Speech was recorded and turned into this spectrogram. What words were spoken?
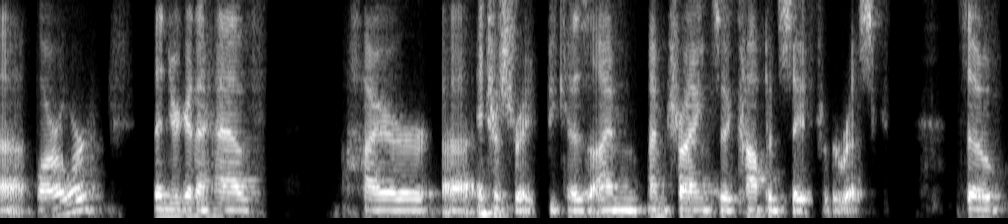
uh, borrower, then you're going to have a higher uh, interest rate because I'm I'm trying to compensate for the risk. So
